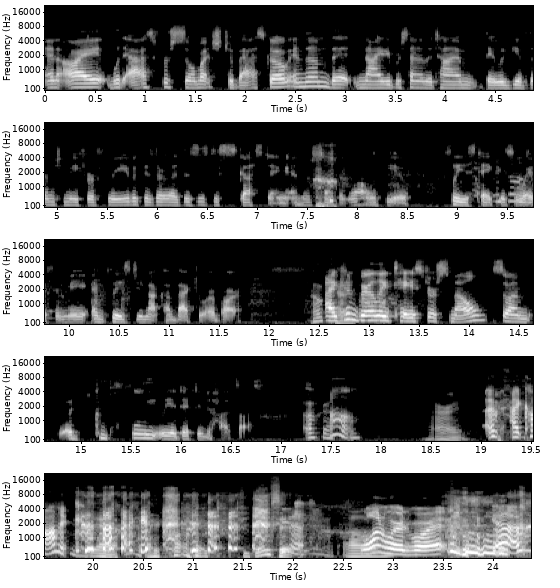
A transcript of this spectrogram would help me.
And I would ask for so much Tabasco in them that 90% of the time they would give them to me for free because they're like, this is disgusting and there's something wrong with you. Please oh take my this God. away from me and please do not come back to our bar. Okay. I can barely taste or smell, so I'm uh, completely addicted to hot sauce. Okay. oh, All right. I- iconic. Yeah. iconic. She drinks it. Yeah. Um, One word for it. yeah.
